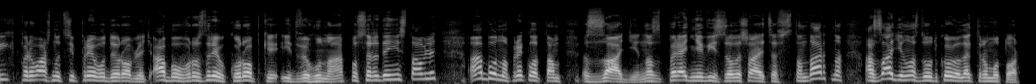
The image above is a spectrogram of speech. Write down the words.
Їх переважно ці приводи роблять або в розрив коробки і двигуна посередині ставлять, або, наприклад, там ззаді. Передня вісь залишається стандартна, а ззаді у нас додатковий електромотор.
